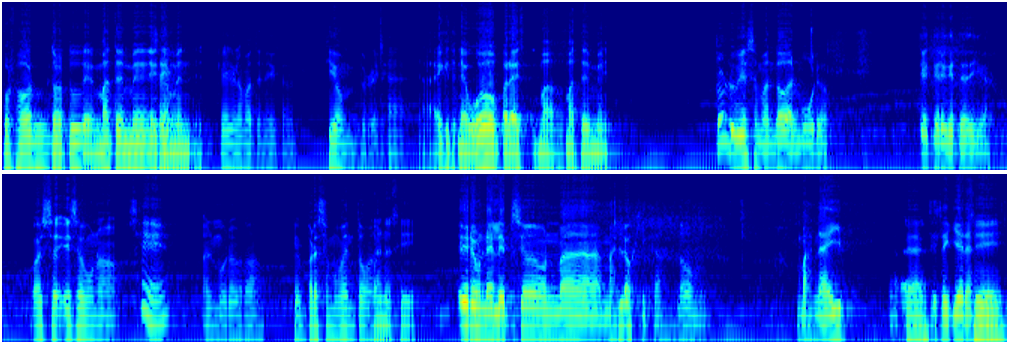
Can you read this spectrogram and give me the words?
por favor no torture, mátenme Sí, directamente. que hay que lo maten directamente. Qué hombre. Hay que tener huevo para decir, "Ma- mátenme. Yo lo hubiese mandado al muro. ¿Qué querés que te diga? O ese, ese es uno. Sí, al muro, ¿verdad? Que para ese momento, bueno. Bueno, sí. Era una elección más, más lógica, ¿no? Más naive, Eh, si se quiere. sí.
